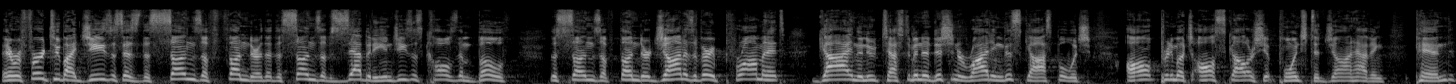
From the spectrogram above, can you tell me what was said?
They're referred to by Jesus as the sons of thunder. They're the sons of Zebedee, and Jesus calls them both the sons of thunder. John is a very prominent guy in the New Testament. In addition to writing this gospel, which all pretty much all scholarship points to John having penned,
